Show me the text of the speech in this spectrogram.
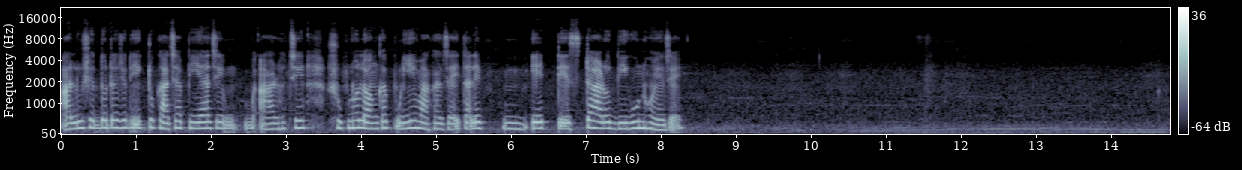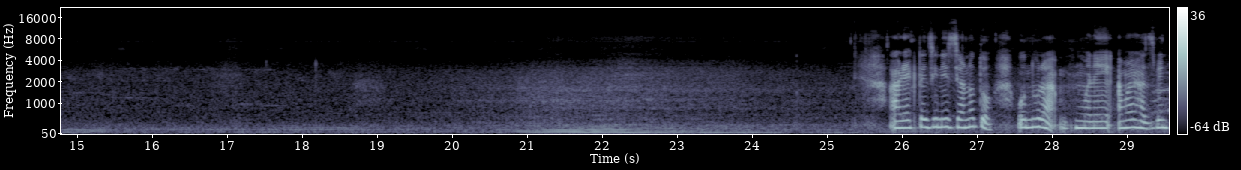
আলু সেদ্ধটা যদি একটু কাঁচা পেঁয়াজ আর হচ্ছে শুকনো লঙ্কা পুড়িয়ে মাখা যায়, তাহলে এর টেস্টটা আরও দ্বিগুণ হয়ে যায়। আর একটা জিনিস জানো তো? বন্ধুরা মানে আমার হাজবেন্ড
